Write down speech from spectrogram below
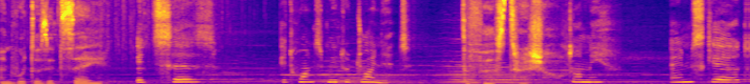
And what does it say? It says it wants me to join it. The first threshold. Tommy, I'm scared.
